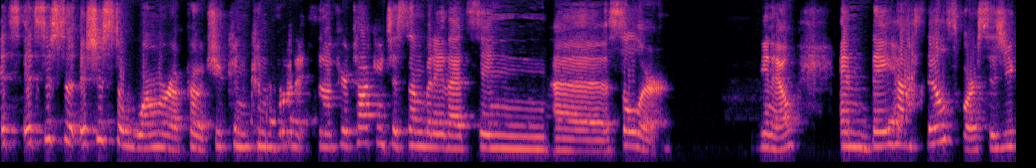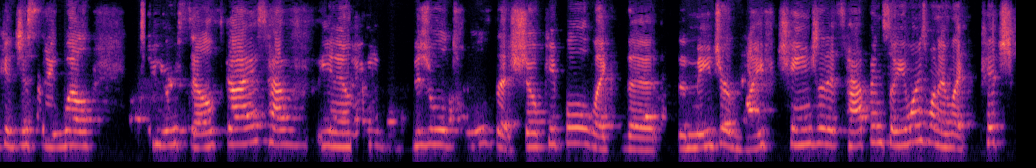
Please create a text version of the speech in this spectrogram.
it's it's just a, it's just a warmer approach. You can convert it. So if you're talking to somebody that's in uh, solar, you know, and they have sales forces, you could just say, well, do your sales guys have you know visual tools that show people like the the major life change that it's happened? So you always want to like pitch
